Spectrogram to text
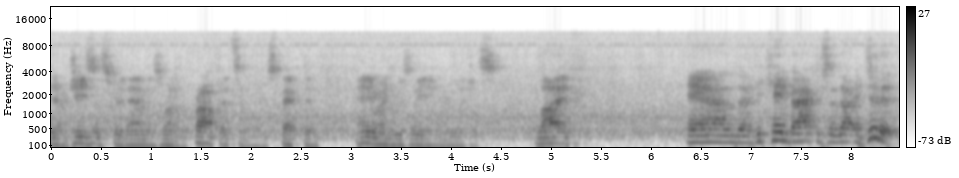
you know, Jesus for them as one of the prophets, and they respected anyone who was leading a religious life. And uh, he came back and said, I did it.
